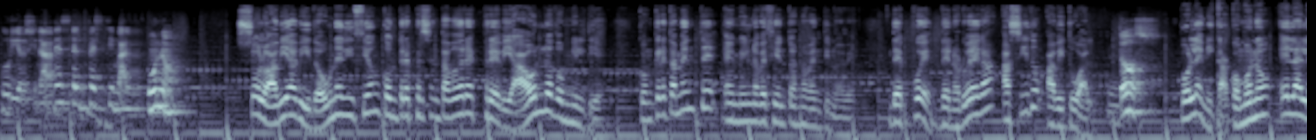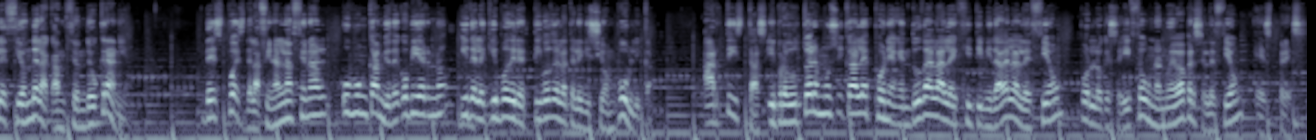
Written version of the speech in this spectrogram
Curiosidades del festival. 1. Solo había habido una edición con tres presentadores previa a Oslo 2010, concretamente en 1999. Después de Noruega ha sido habitual. 2. Polémica, como no, en la elección de la canción de Ucrania. Después de la final nacional hubo un cambio de gobierno y del equipo directivo de la televisión pública. Artistas y productores musicales ponían en duda la legitimidad de la elección, por lo que se hizo una nueva preselección express.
